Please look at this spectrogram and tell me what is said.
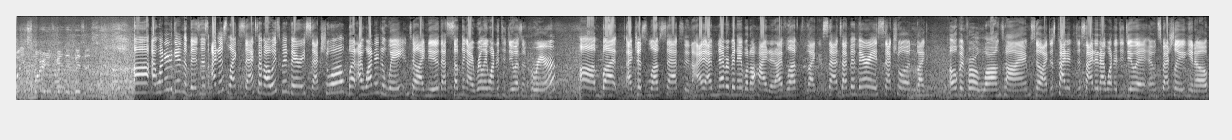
What inspired you to get into business? Uh, I wanted to get in the business. I just like sex. I've always been very sexual, but I wanted to wait until I knew that's something I really wanted to do as a career. Um, but I just love sex and I, I've never been able to hide it. I've loved like sex. I've been very sexual and like open for a long time. So I just kind of decided I wanted to do it and especially, you know,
